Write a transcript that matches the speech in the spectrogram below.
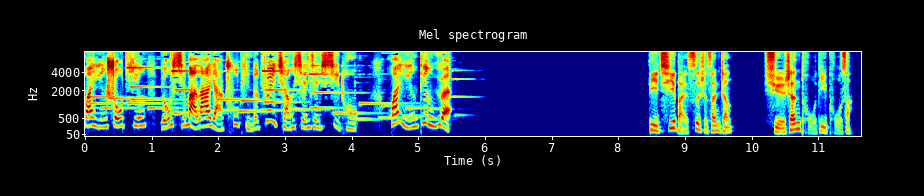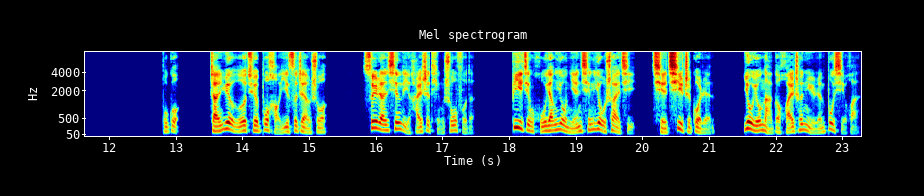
欢迎收听由喜马拉雅出品的《最强仙剑系统》，欢迎订阅。第七百四十三章：雪山土地菩萨。不过，展月娥却不好意思这样说，虽然心里还是挺舒服的，毕竟胡杨又年轻又帅气，且气质过人，又有哪个怀春女人不喜欢？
